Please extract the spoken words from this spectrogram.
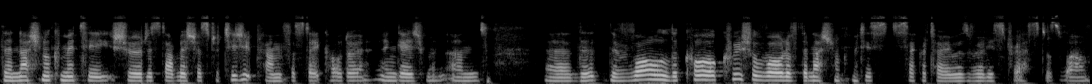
the National Committee should establish a strategic plan for stakeholder engagement and uh, the, the role, the core crucial role of the National Committee Secretary was really stressed as well.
